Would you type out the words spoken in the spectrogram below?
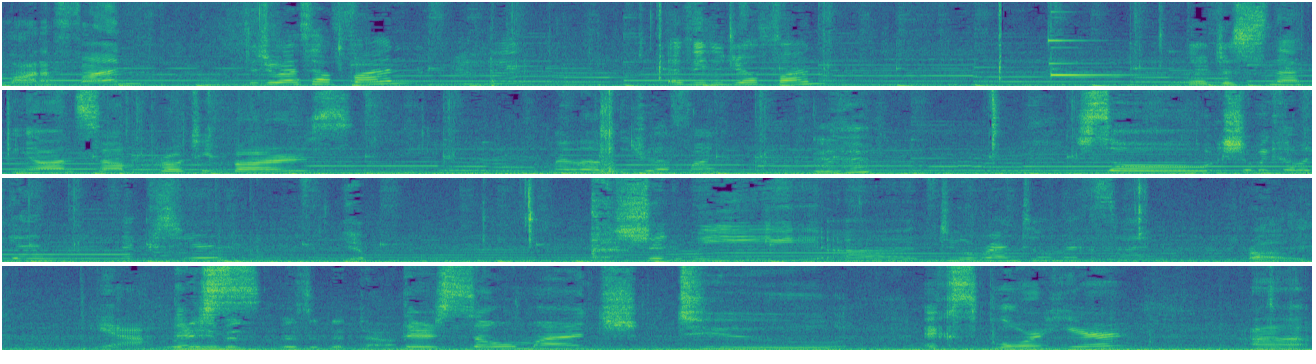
A lot of fun. Did you guys have fun? Mm-hmm. Ezzy, did you have fun? They're just snacking on some protein bars. My love, did you have fun? Mm-hmm. So, should we come again next year? Yep. Should we uh, do a rental next time? Probably. Yeah, We there's didn't even visit the town. there's so much to explore here. Uh,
